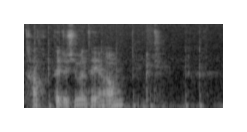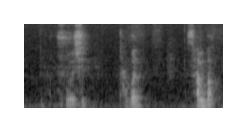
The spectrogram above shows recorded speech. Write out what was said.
다 곱해 주시면 돼요. 이렇게. 90 답은 3번.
